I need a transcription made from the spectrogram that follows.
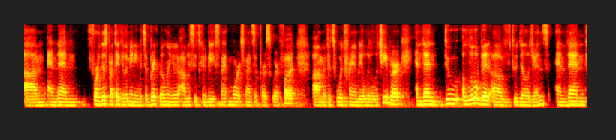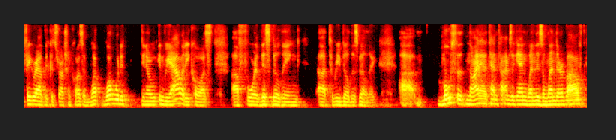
Um, and then for this particular meaning, if it's a brick building, obviously it's going to be exp- more expensive per square foot. Um, if it's wood frame, be a little cheaper. And then do a little bit of due diligence, and then figure out the construction cost and what what would it you know in reality cost uh, for this building uh, to rebuild this building. Um, most of nine out of 10 times, again, when there's a lender involved,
